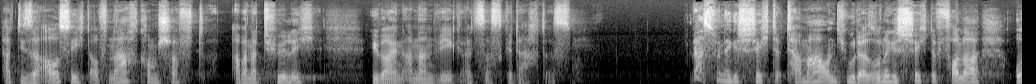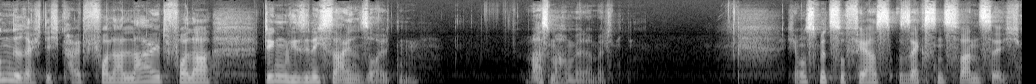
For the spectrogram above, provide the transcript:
hat diese Aussicht auf Nachkommenschaft, aber natürlich über einen anderen Weg, als das gedacht ist. Was für eine Geschichte, Tamar und Judah, so eine Geschichte voller Ungerechtigkeit, voller Leid, voller Dingen, wie sie nicht sein sollten. Was machen wir damit? Ich muss mit zu Vers 26.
